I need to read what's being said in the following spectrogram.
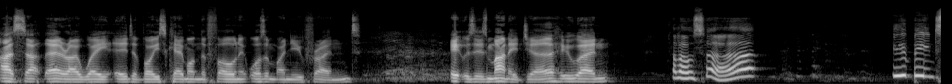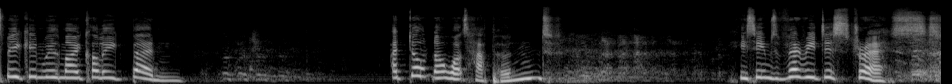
I sat there, I waited. A voice came on the phone. It wasn't my new friend, it was his manager who went, Hello, sir. You've been speaking with my colleague Ben. I don't know what's happened. He seems very distressed.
